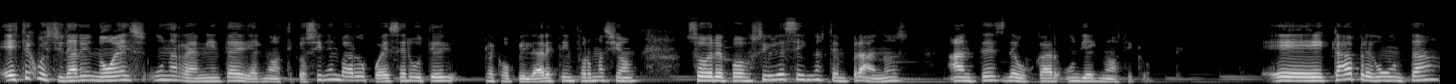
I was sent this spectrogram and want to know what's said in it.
Este cuestionario no es una herramienta de diagnóstico, sin embargo puede ser útil recopilar esta información sobre posibles signos tempranos antes de buscar un diagnóstico. Eh, cada pregunta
